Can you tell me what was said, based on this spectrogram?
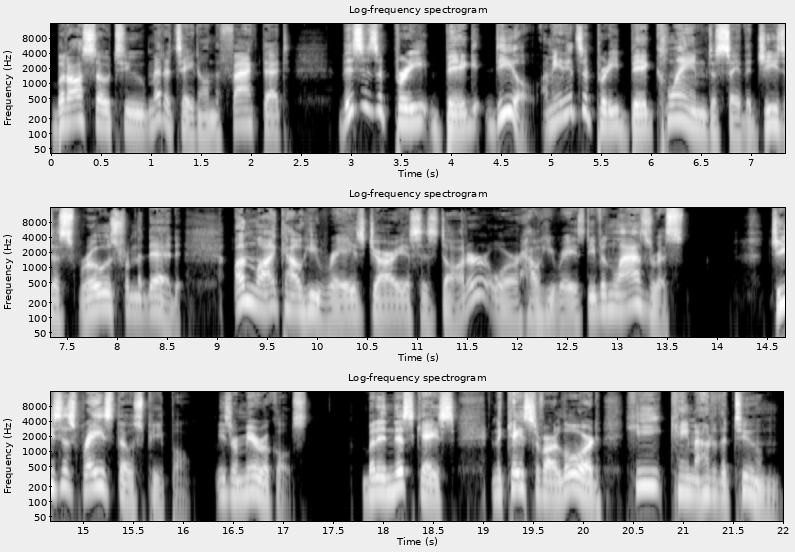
but also to meditate on the fact that this is a pretty big deal. I mean, it's a pretty big claim to say that Jesus rose from the dead, unlike how he raised Jairus' daughter or how he raised even Lazarus. Jesus raised those people. These are miracles. But in this case, in the case of our Lord, he came out of the tomb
